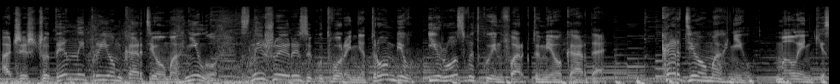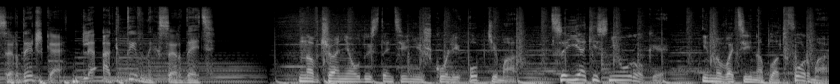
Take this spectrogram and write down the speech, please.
Адже щоденний прийом кардіомагнілу знижує ризик утворення тромбів і розвитку інфаркту міокарда. Кардіомагніл маленькі сердечка для активних сердець. Навчання у дистанційній школі Оптіма це якісні уроки, інноваційна платформа,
